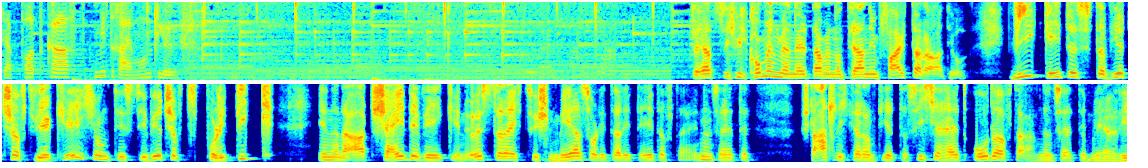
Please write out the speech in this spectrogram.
der Podcast mit Raimund Löw. Sehr herzlich willkommen, meine Damen und Herren, im Falterradio. Wie geht es der Wirtschaft wirklich und ist die Wirtschaftspolitik in einer Art Scheideweg in Österreich zwischen mehr Solidarität auf der einen Seite, staatlich garantierter Sicherheit oder auf der anderen Seite mehr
